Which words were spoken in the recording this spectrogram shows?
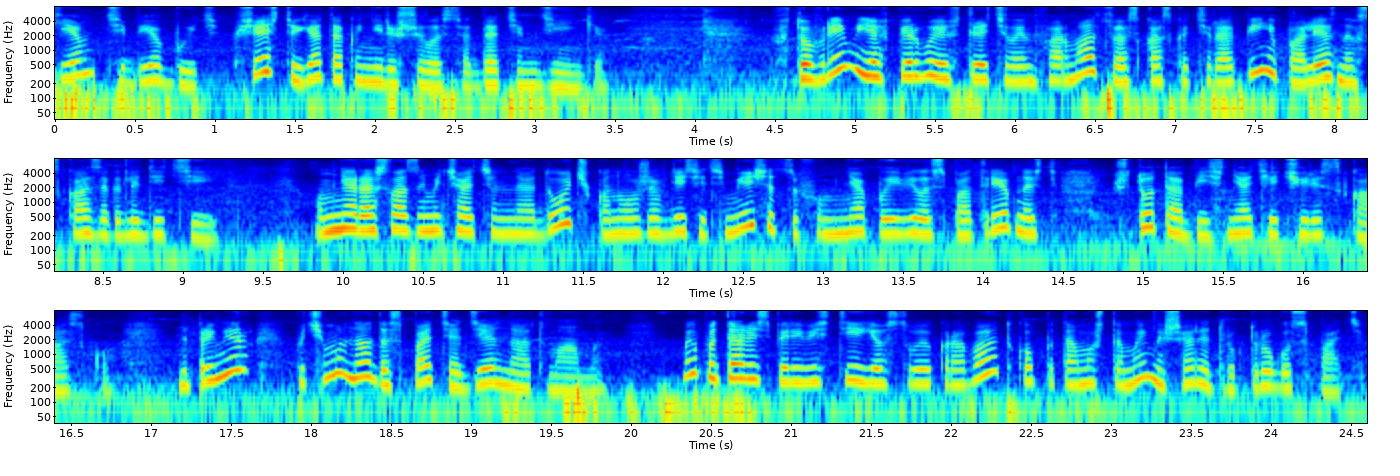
кем тебе быть. К счастью, я так и не решилась отдать им деньги. В то время я впервые встретила информацию о сказкотерапии полезных сказок для детей. У меня росла замечательная дочка, но уже в 10 месяцев у меня появилась потребность что-то объяснять ей через сказку. Например, почему надо спать отдельно от мамы. Мы пытались перевести ее в свою кроватку, потому что мы мешали друг другу спать.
